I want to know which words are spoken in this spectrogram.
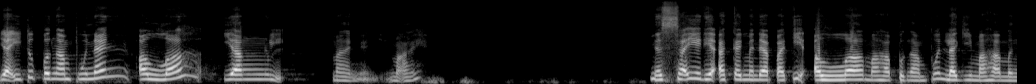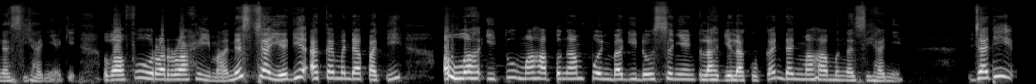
iaitu pengampunan Allah yang maaf eh Nescaya dia akan mendapati Allah Maha Pengampun lagi Maha Mengasihani. Okey. Ghafurur Rahim. Nescaya dia akan mendapati Allah itu Maha Pengampun bagi dosanya yang telah dia lakukan dan Maha Mengasihani. Jadi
